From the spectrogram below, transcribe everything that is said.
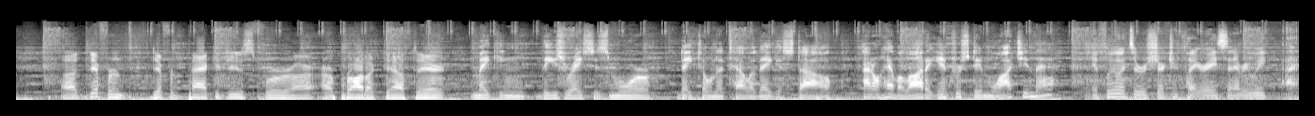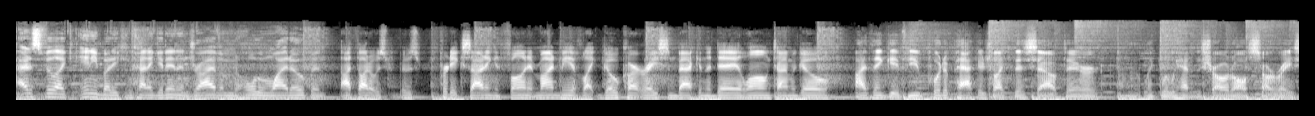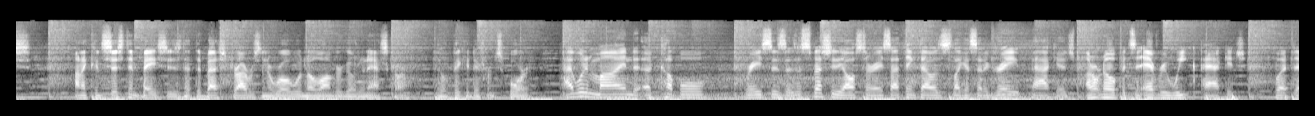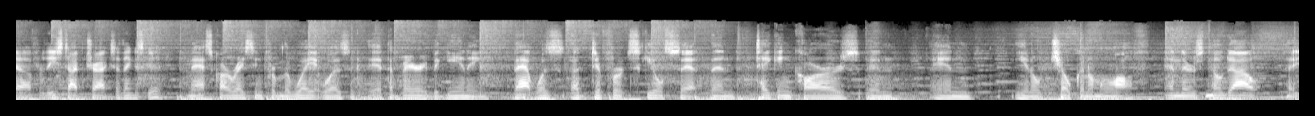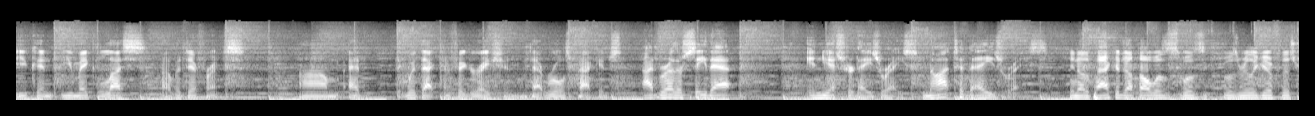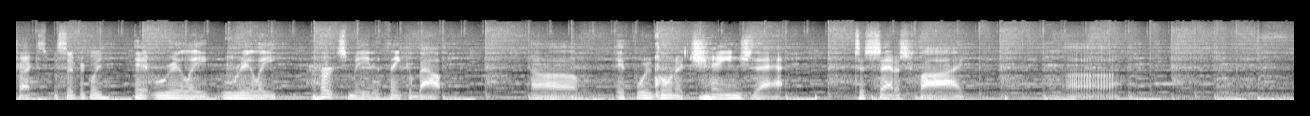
uh, different different packages for our, our product out there. making these races more Daytona Talladega style. I don't have a lot of interest in watching that. If we went to restrictor plate racing every week, I, I just feel like anybody can kind of get in and drive them and hold them wide open. I thought it was it was pretty exciting and fun. It reminded me of like go kart racing back in the day, a long time ago. I think if you put a package like this out there, uh, like what we had at the Charlotte All Star race, on a consistent basis, that the best drivers in the world would no longer go to NASCAR. They'll pick a different sport. I wouldn't mind a couple races, especially the All Star race. I think that was, like I said, a great package. I don't know if it's an every week package, but uh, for these type of tracks, I think it's good. NASCAR racing from the way it was at the very beginning, that was a different skill set than taking cars and and you know choking them off. And there's no doubt that you can you make less of a difference um, at with that configuration, with that rules package. I'd rather see that in yesterday's race, not today's race. You know, the package I thought was was was really good for this track specifically. It really, really hurts me to think about uh, if we're going to change that to satisfy uh,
